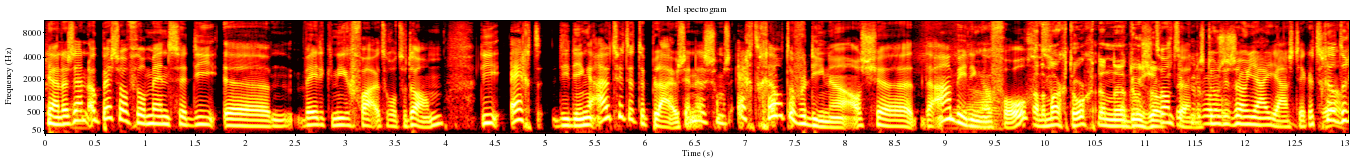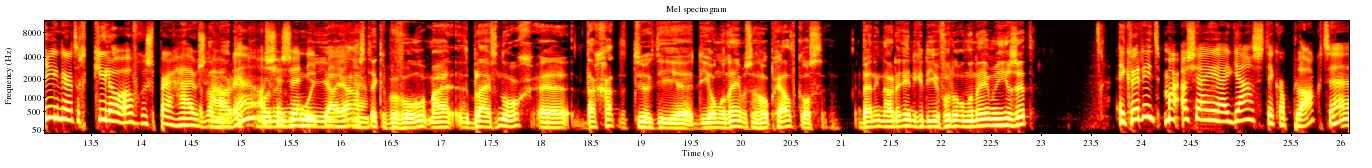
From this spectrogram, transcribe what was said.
Ja, er zijn ook best wel veel mensen die, eh, weet ik in ieder geval uit Rotterdam, die echt die dingen uit zitten te pluizen. En er is soms echt geld te verdienen als je de aanbiedingen volgt. Ah, dat mag toch? Dan eh, doen ze zo'n sticker dus doen ze zo'n ja-ja-sticker. Het scheelt Ja. 33 kilo overigens per dan huishouden. gewoon Als je ze niet eh, ja-ja-sticker bijvoorbeeld. Maar het blijft nog, eh dat gaat natuurlijk die, die ondernemers een hoop geld kosten. Ben ik nou de enige die hier voor de ondernemer hier zit? Ik weet niet, maar als jij ja ja-sticker plakt... Hè,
